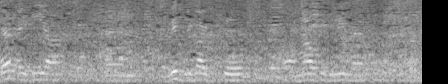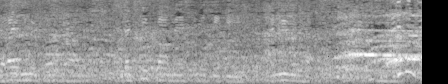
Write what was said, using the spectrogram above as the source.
their idea um, with regard to how to deliver the livelihood program that she promised the city and we will have.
